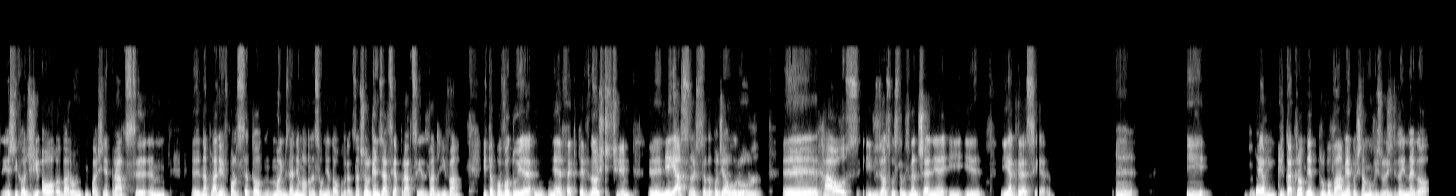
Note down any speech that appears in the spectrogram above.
jeśli chodzi o warunki właśnie pracy y, na planie w Polsce, to moim zdaniem one są niedobre. Znaczy organizacja pracy jest wadliwa i to powoduje nieefektywność, y, niejasność co do podziału ról, chaos i w związku z tym zmęczenie i, i, i agresję. I tutaj ja kilkakrotnie próbowałam jakoś namówić ludzi do innego,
